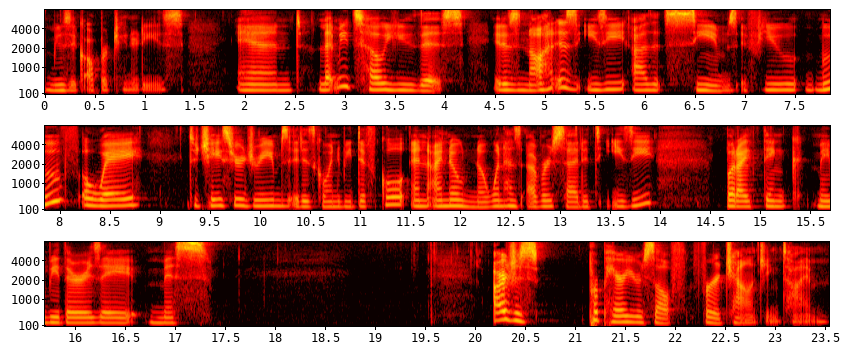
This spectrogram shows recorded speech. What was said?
music opportunities. And let me tell you this it is not as easy as it seems. If you move away to chase your dreams, it is going to be difficult. And I know no one has ever said it's easy, but I think maybe there is a miss. Or just prepare yourself for a challenging time.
